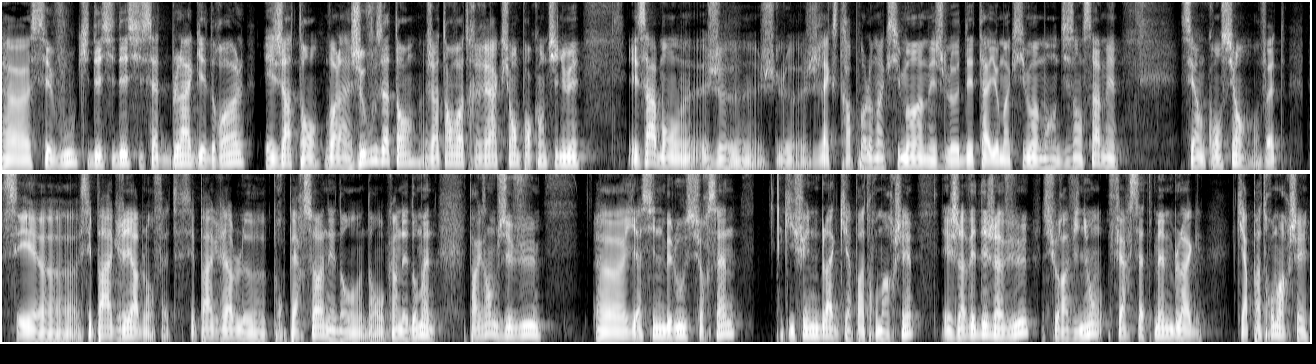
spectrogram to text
euh, c'est vous qui décidez si cette blague est drôle, et j'attends. Voilà, je vous attends. J'attends votre réaction pour continuer. Et ça, bon, je, l'extrapole au maximum et je le détaille au maximum en disant ça, mais c'est inconscient en fait. C'est euh, pas agréable en fait. C'est pas agréable pour personne et dans, dans aucun des domaines. Par exemple, j'ai vu euh, Yacine Bellouz sur scène qui fait une blague qui a pas trop marché et je l'avais déjà vu sur Avignon faire cette même blague qui a pas trop marché.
